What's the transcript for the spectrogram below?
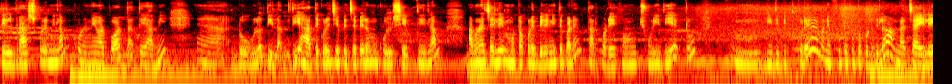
তেল ব্রাশ করে নিলাম। করে নেওয়ার পর তাতে আমি ডোগুলো দিলাম। দিয়ে হাতে করে চেপে চেপে এরকম গোল শেপ দিলাম আপনারা চাইলে মোটা করে বেড়ে নিতে পারেন। তারপরে এখন ছুরি দিয়ে একটু বিদি বিদ করে মানে ফুটো ফুটো করে দিলাম। আপনারা চাইলে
